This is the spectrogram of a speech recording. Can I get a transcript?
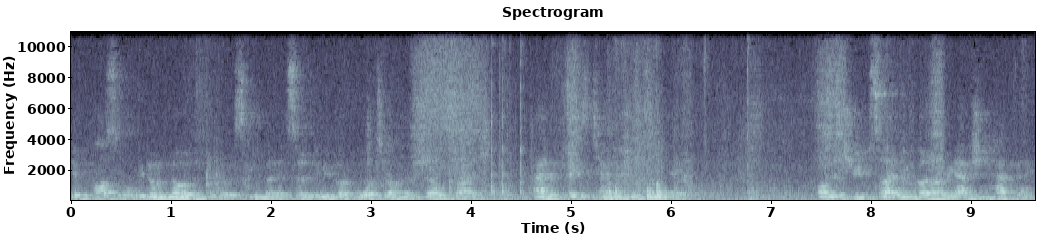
if possible. We don't know if we go to steam, but it's certainly we've got water on the shell side at a fixed temperature TA. On the tube side, we've got our reaction happening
